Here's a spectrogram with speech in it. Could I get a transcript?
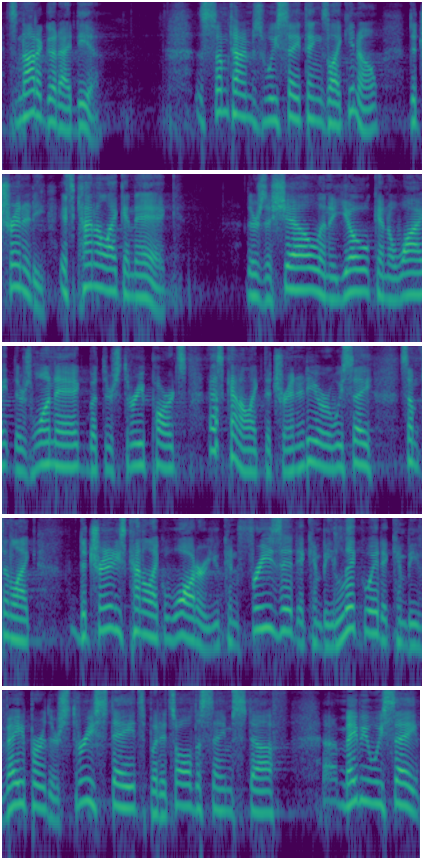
It's not a good idea. Sometimes we say things like, you know, the Trinity, it's kind of like an egg. There's a shell and a yolk and a white. There's one egg, but there's three parts. That's kind of like the Trinity. Or we say something like, the Trinity is kind of like water. You can freeze it, it can be liquid, it can be vapor. There's three states, but it's all the same stuff. Uh, maybe we say,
